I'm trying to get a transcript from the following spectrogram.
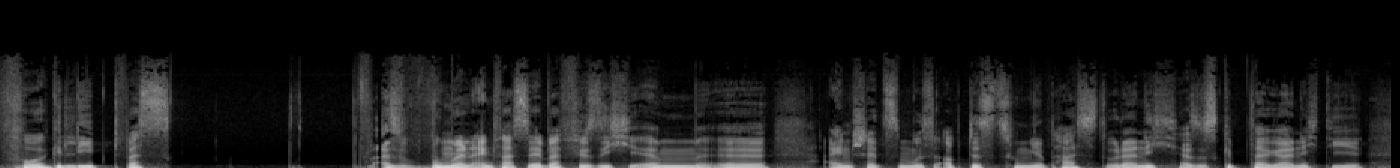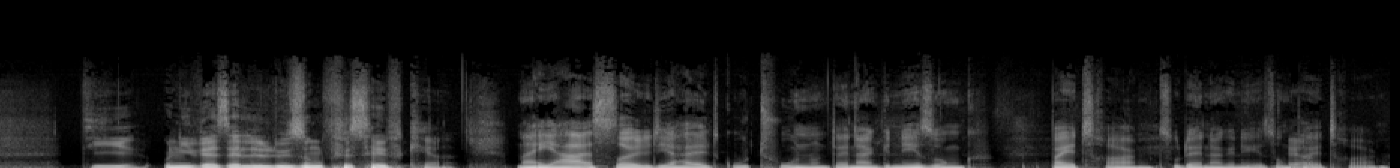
vorgelebt, was, also wo man einfach selber für sich ähm, äh, einschätzen muss, ob das zu mir passt oder nicht. Also es gibt da gar nicht die, die universelle Lösung für Self-Care. Naja, es soll dir halt gut tun und deiner Genesung beitragen, zu deiner Genesung Ja. beitragen.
